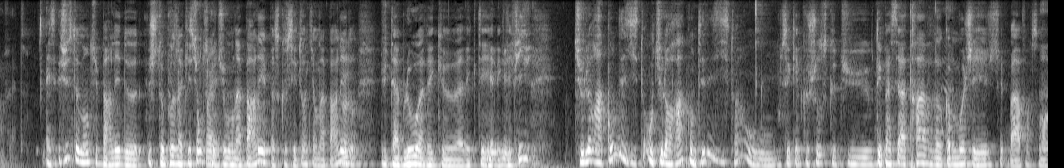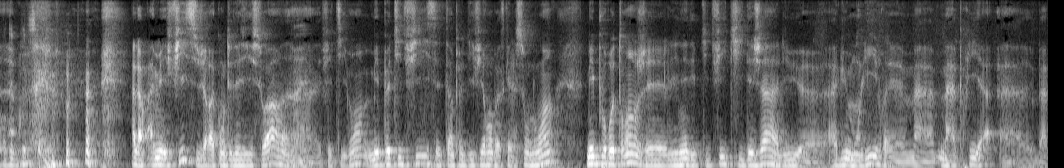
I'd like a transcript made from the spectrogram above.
en fait. Que Justement, tu parlais de. Je te pose la question parce Ouais. que tu m'en as parlé, parce que c'est toi qui en as parlé, donc, du tableau avec, euh, avec tes, avec tes filles. Tu leur racontes des histoires Ou tu leur racontais des histoires Ou c'est quelque chose que tu t'es passé à trave comme moi j'ai, je sais pas forcément raconté beaucoup d'histoires Alors, à mes fils, j'ai raconté des histoires, euh, effectivement. Mes petites filles, c'est un peu différent parce qu'elles sont loin. Mais pour autant, j'ai l'aînée des petites filles qui déjà a lu, euh, a lu mon livre et m'a appris, à, à- bah,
